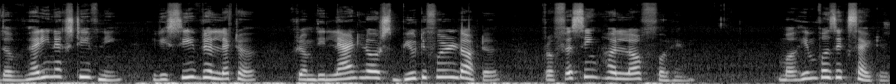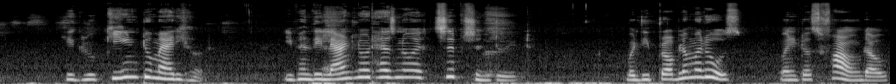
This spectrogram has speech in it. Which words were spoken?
the very next evening he received a letter from the landlord's beautiful daughter professing her love for him. Mahim was excited. He grew keen to marry her. Even the landlord has no exception to it. But the problem arose when it was found out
